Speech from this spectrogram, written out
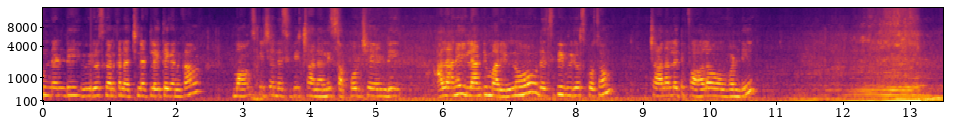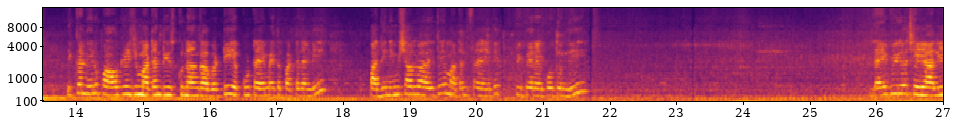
ఉండండి. వీడియోస్ కనుక నచ్చినట్లయితే కనుక మామ్స్ కిచెన్ రెసిపీ ఛానల్ని సపోర్ట్ చేయండి. అలానే ఇలాంటి మరెన్నో రెసిపీ వీడియోస్ కోసం ఛానల్ అయితే ఫాలో అవ్వండి. ఇక్కడ నేను పావు కేజీ మటన్ తీసుకున్నాను కాబట్టి ఎక్కువ టైం అయితే పట్టదండి. పది నిమిషాల్లో అయితే మటన్ ఫ్రై అయితే ప్రిపేర్ అయిపోతుంది. లైవ్ వీడియో చేయాలి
